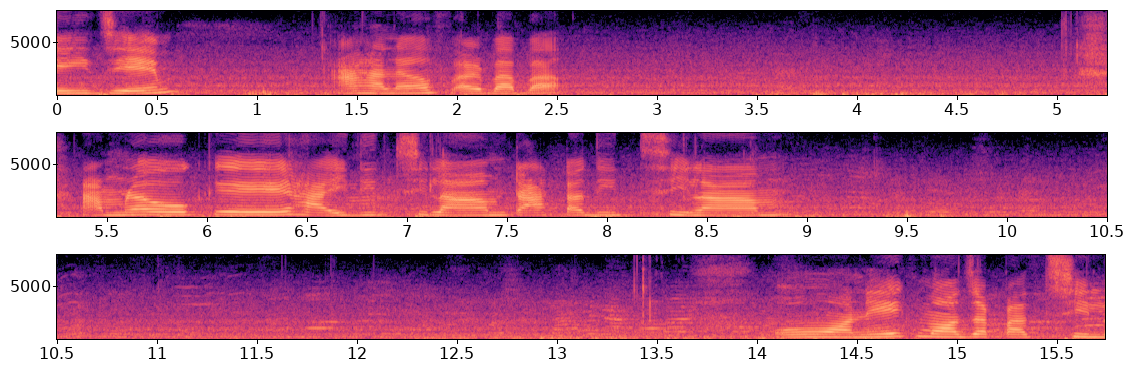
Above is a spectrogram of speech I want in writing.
এই যে আহানাফ আর বাবা। আমরা ওকে হাই দিচ্ছিলাম, টাটা দিচ্ছিলাম। ও অনেক মজা পাচ্ছিল।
